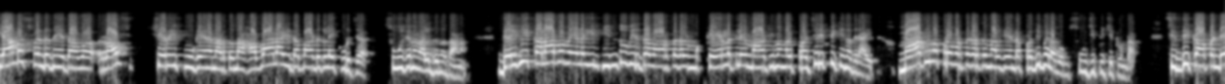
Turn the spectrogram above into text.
ക്യാമ്പസ് ഫ്രണ്ട് നേതാവ് റൌഫ് ഷെറീഫ് മുഖേന നടത്തുന്ന ഹവാല ഇടപാടുകളെ കുറിച്ച് സൂചന നൽകുന്നതാണ്. ഡൽഹി കലാപവേളയിൽ ഹിന്ദു വിരുദ്ധ വാർത്തകൾ കേരളത്തിലെ മാധ്യമങ്ങൾ പ്രചരിപ്പിക്കുന്നതിനായി മാധ്യമ പ്രവർത്തകർക്ക് നൽകേണ്ട പ്രതിഫലവും സൂചിപ്പിച്ചിട്ടുണ്ട്. സിദ്ദിഖാപ്പന്റെ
